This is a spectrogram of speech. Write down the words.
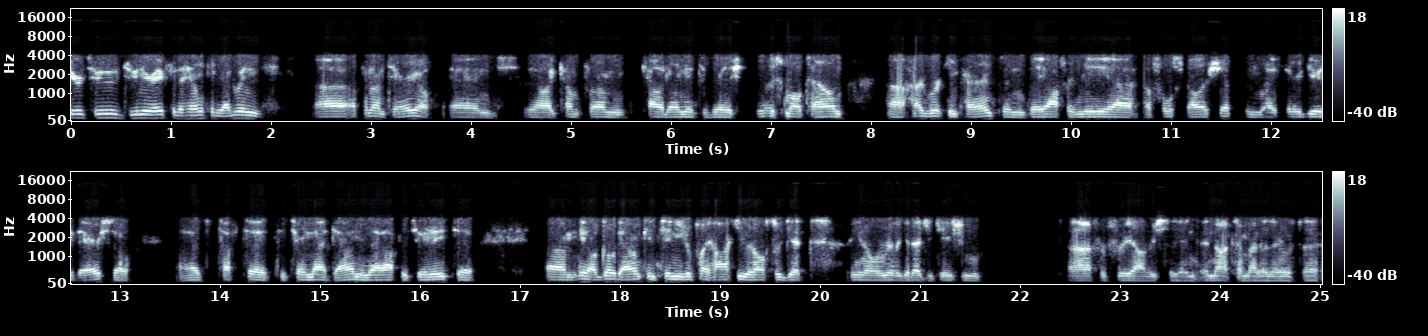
Tier Two Junior A for the Hamilton Red Wings uh, up in Ontario, and you know I come from Caledonia. It's a really really small town. Uh, hardworking parents, and they offered me uh, a full scholarship in my third year there. So uh, it's tough to to turn that down and that opportunity to um, you know go down, continue to play hockey, but also get you know a really good education uh, for free, obviously, and, and not come out of there with a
